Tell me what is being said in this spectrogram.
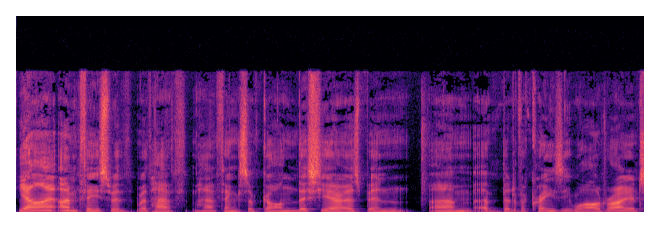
Yeah, I, I'm pleased with, with how how things have gone. This year has been um, a bit of a crazy wild ride.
